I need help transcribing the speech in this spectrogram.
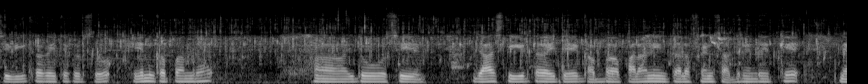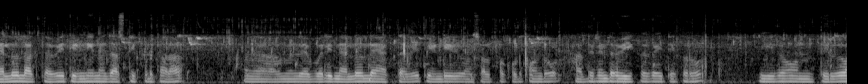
ಸಿ ವೀಕ್ ಆಗೈತೆ ಕಡ್ಸು ಏನಕ್ಕಪ್ಪ ಅಂದರೆ ಇದು ಸಿ ಜಾಸ್ತಿ ಇಡ್ತಾಗೈತೆ ಗಬ್ಬ ಫಲ ನಿಂತಲ್ಲ ಫ್ರೆಂಡ್ಸ್ ಅದರಿಂದ ಇದಕ್ಕೆ ನೆಲ್ಲುಲ್ಲು ಹಾಕ್ತವೆ, ತಿಂಡಿನ ಜಾಸ್ತಿ ಕೊಡ್ತಾರ. ಆಮೇಲೆ ಬರೀ ನೆಲ್ಲುಲ್ಲೇ ಹಾಕ್ತವೆ, ತಿಂಡಿ ಒಂದು ಸ್ವಲ್ಪ ಕೊಡ್ಕೊಂಡು. ಅದರಿಂದ ವೀಕ್ ಆಗೈತೆ ಕರು ಈಗ ಒಂದು ತಿರ್ಗೋ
